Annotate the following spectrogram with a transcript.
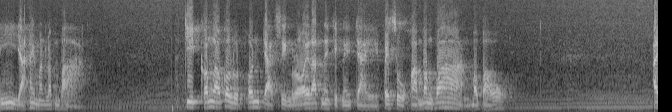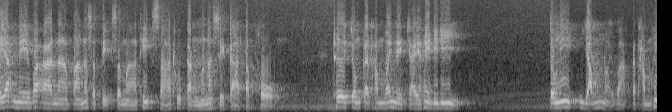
นี้อยากให้มันลำบาก จิตของเราก็หลุดพ้นจากสิ่งร้อยรัดในจิตในใจ ไปสู่ความว่างๆเบาๆอายะเมวะอาณาปานสติสมาธิสาธุกังมนสิกาตโพ เธอจงกระทำไว้ในใจให้ดีๆ ตรงนี้ย้ำหน่อยว่ากระทำให้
